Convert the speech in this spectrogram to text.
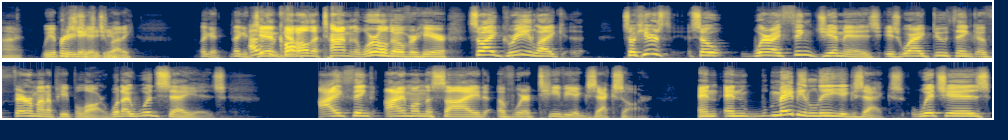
All right, we Appreciate appreciate, you, you, Jim. buddy. Look at look at That was a Jim got all the time in the world over here. So I agree. Like, so here's so where I think Jim is is where I do think a fair amount of people are. What I would say is, I think I'm on the side of where TV execs are, and and maybe league execs, which is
